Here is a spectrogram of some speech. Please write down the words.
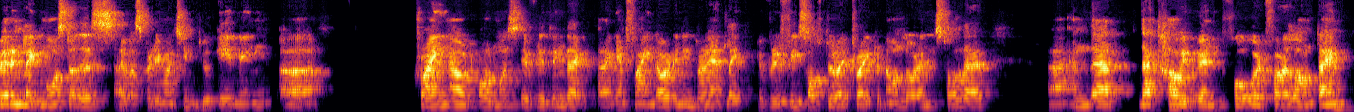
Wherein, like most others, I was pretty much into gaming, uh, trying out almost everything that I can find out in internet. Like every free software, I tried to download and install that, uh, and that that's how it went forward for a long time.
